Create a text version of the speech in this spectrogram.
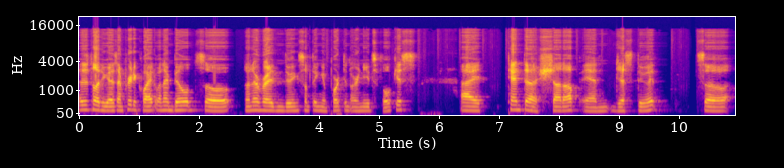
I told you guys, I'm pretty quiet when I build, so whenever I'm doing something important or needs focus, I tend to shut up and just do it. So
